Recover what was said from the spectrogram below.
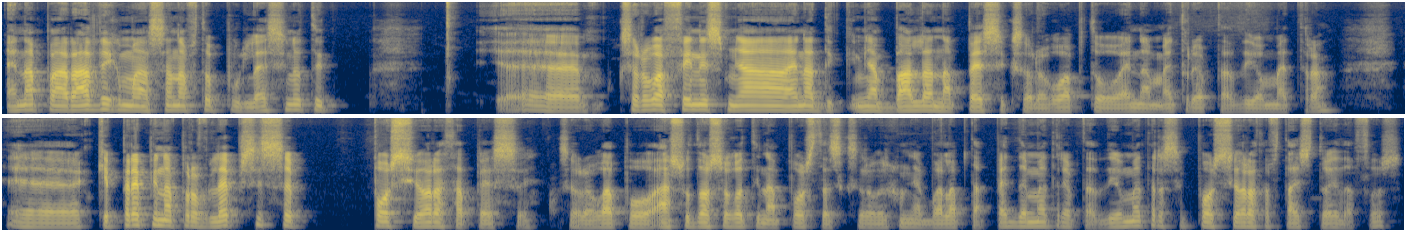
ένα παράδειγμα σαν αυτό που λες είναι ότι ε, ξέρω εγώ, αφήνεις μια, ένα, μια μπάλα να πέσει, ξέρω εγώ, από το ένα μέτρο ή από τα δύο μέτρα ε, και πρέπει να προβλέψεις σε πόση ώρα θα πέσει. Ξέρω εγώ, από, αν σου δώσω εγώ την απόσταση, ξέρω εγώ, έχω μια μπάλα από τα 5 μέτρα, από τα 2 μέτρα, σε πόση ώρα θα φτάσει το έδαφος.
